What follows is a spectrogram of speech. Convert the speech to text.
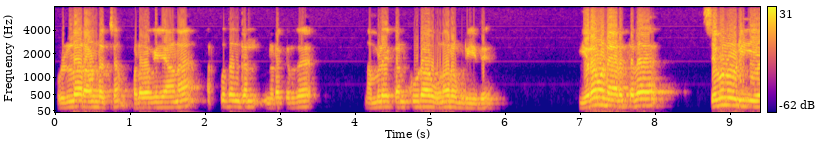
உள்ள ரவுண்ட் அச்சம் பல வகையான அற்புதங்கள் நடக்கிறத நம்மளே கண்கூடா உணர முடியுது. இரவு நேரத்துல சிவனுடைய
